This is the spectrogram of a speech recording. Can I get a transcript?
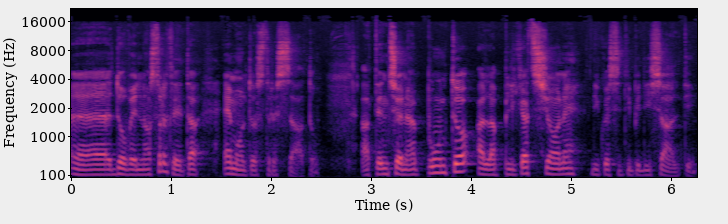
eh, dove il nostro atleta è molto stressato. Attenzione appunto all'applicazione di questi tipi di salti,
